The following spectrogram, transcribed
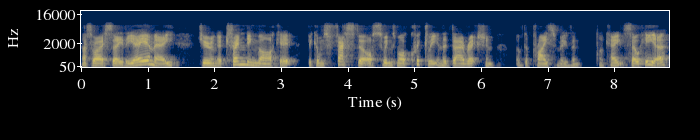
that's why I say the AMA during a trending market becomes faster or swings more quickly in the direction of the price movement. Okay, so here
